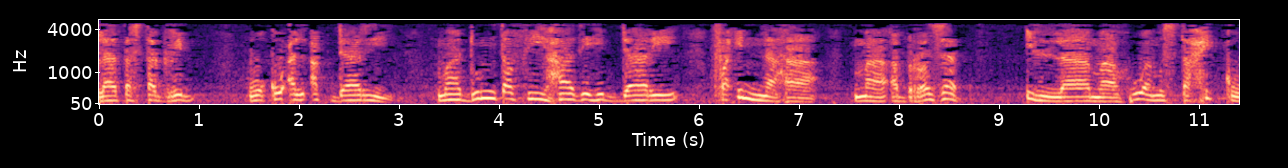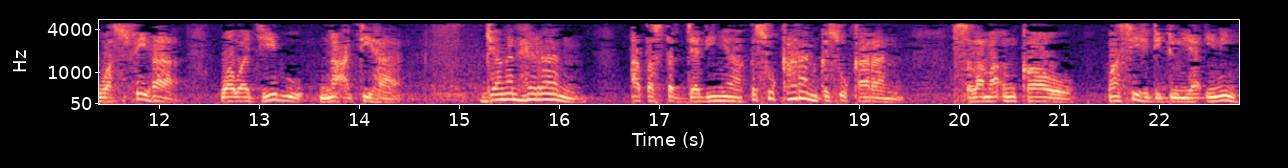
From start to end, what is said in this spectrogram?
La tastagrib wuku al-aqdari ma dumta fi hadhihi dari fa innaha ma abrazat illa ma huwa mustahiqqu wasfiha wa wajibu na'tiha Jangan heran atas terjadinya kesukaran-kesukaran selama engkau masih di dunia ini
